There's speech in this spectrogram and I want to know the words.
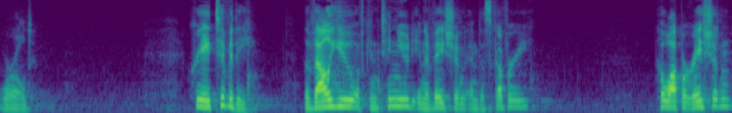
world. Creativity, the value of continued innovation and discovery. Cooperation,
